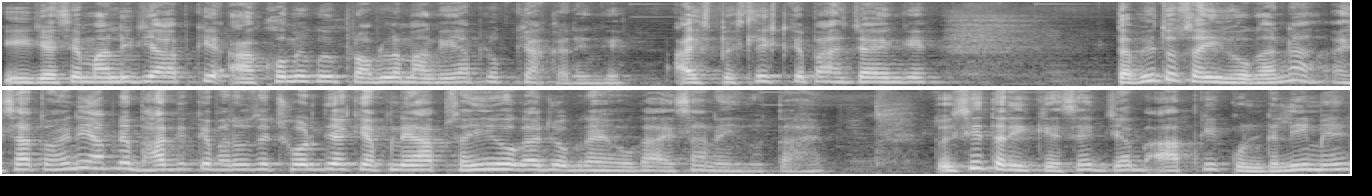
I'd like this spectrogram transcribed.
कि जैसे मान लीजिए आपके आँखों में कोई प्रॉब्लम आ गई, आप लोग क्या करेंगे? आई स्पेशलिस्ट के पास जाएँगे। तभी तो सही होगा ना? ऐसा तो है नहीं, आपने भाग्य के भरोसे छोड़ दिया कि अपने आप सही होगा, जो ग्रह होगा, ऐसा नहीं होता है। तो इसी तरीके से जब आपकी कुंडली में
